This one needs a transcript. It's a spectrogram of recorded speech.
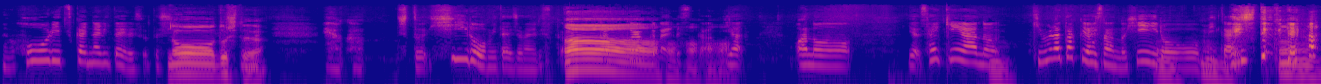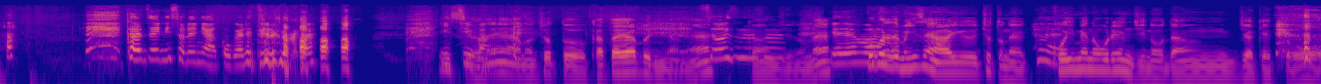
なんか法律家になりたいです、私。おー、どうして？うん。いやなんか、ちょっとヒーローみたいじゃないですか。あー。かっこよくないですはははは。いかや、あの、いや、最近あの、うん。木村拓哉さんのヒーローをうん。見返してて、うんうん。完全にそれに憧れてるのが、いいっすよ一ね。あの、ちょっと型破りなね、そうそうそう。感じのねい。やでも、僕でも以前ああいうちょっとね、はい濃いめのオレンジのダウンジャケットを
